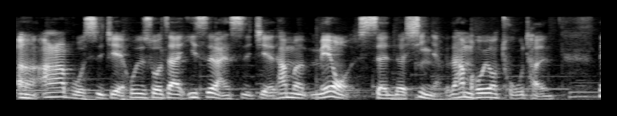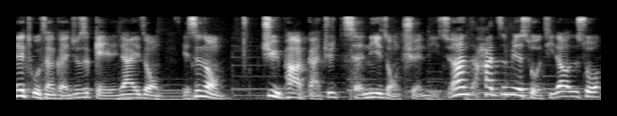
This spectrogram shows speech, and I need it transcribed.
嗯阿拉伯世界，或者说在伊斯兰世界，他们没有神的信仰，可是他们会用图腾，那些图腾可能就是给人家一种也是那种惧怕感，去成立一种权利。虽然他他这边所提到是说，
